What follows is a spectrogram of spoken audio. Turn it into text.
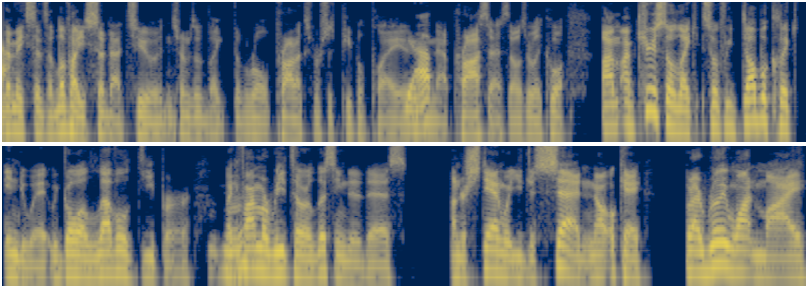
that makes sense. I love how you said that too, in terms of like the role products versus people play and, yep. that process. That was really cool. Um, I'm curious though, like, so if we double click into it, we go a level deeper. Mm-hmm. Like, if mm-hmm. I'm a retailer listening to this, understand what you just said. Now, okay, but I really want my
